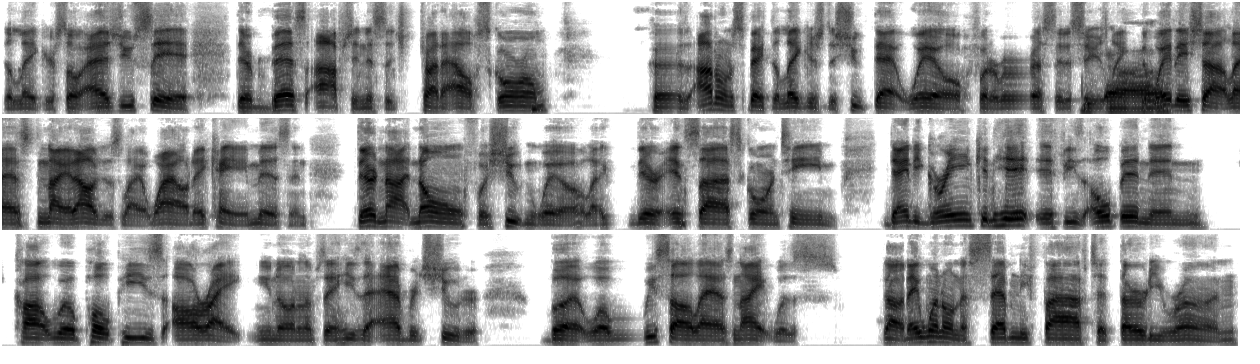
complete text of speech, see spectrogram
the Lakers. So as you said, their best option is to try to outscore them because I don't expect the Lakers to shoot that well for the rest of the series. Wow. Like the way they shot last night, I was just like, wow, they can't miss. And they're not known for shooting well. Like they're inside scoring team. Danny Green can hit if he's open, and Caldwell Pope, he's all right. You know what I'm saying? He's an average shooter. But what we saw last night was no, they went on a seventy-five to thirty run.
